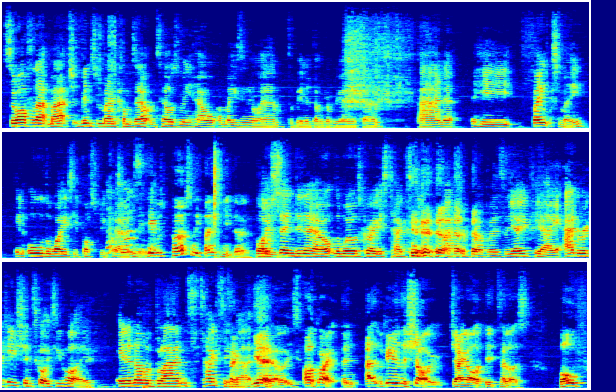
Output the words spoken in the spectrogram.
so after that match, Vince McMahon comes out and tells me how amazing I am for being a WWE fan, and uh, he thanks me in all the ways he possibly That was can. awesome. He was personally thanking you, Dan. By I was- sending out the world's greatest tag team, the Basham Brothers, the APA, and Rikishi and Scotty 2 Hotty in another bland tag team Thank- match. Yeah, oh, it's, oh great. And at the beginning of the show, JR did tell us both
